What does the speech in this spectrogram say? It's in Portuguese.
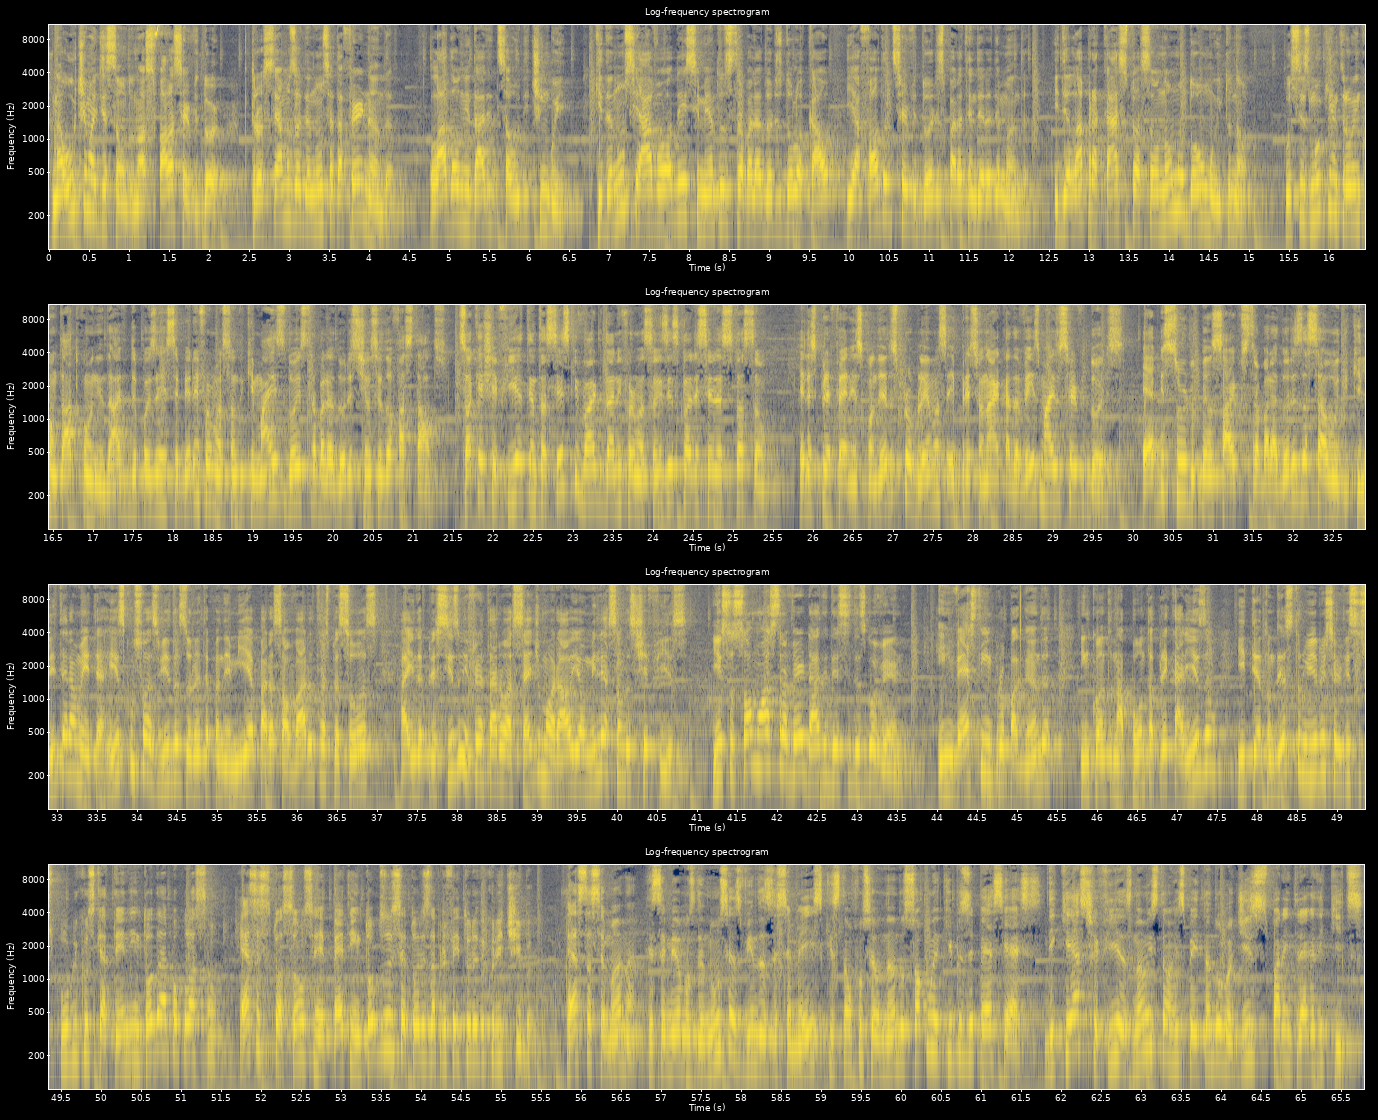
Na última edição do nosso Fala Servidor, trouxemos a denúncia da Fernanda, lá da unidade de saúde Tingui, que denunciava o adoecimento dos trabalhadores do local e a falta de servidores para atender a demanda. E de lá para cá a situação não mudou muito não. O Sismuc entrou em contato com a unidade depois de receber a informação de que mais dois trabalhadores tinham sido afastados. Só que a chefia tenta se esquivar de dar informações e esclarecer a situação, eles preferem esconder os problemas e pressionar cada vez mais os servidores. É absurdo pensar que os trabalhadores da saúde, que literalmente arriscam suas vidas durante a pandemia para salvar outras pessoas, ainda precisam enfrentar o assédio moral e a humilhação das chefias. Isso só mostra a verdade desse desgoverno investem em propaganda, enquanto na ponta precarizam e tentam destruir os serviços públicos que atendem toda a população. Essa situação se repete em todos os setores da Prefeitura de Curitiba. Esta semana recebemos denúncias vindas de CMEs que estão funcionando só com equipes de PSS, de que as chefias não estão respeitando rodízios para entrega de kits,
